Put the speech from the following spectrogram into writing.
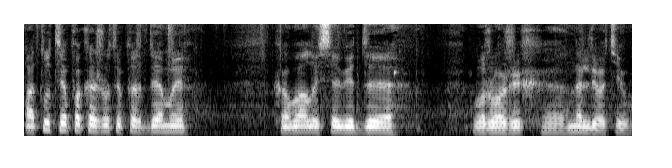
А тут я покажу тепер, де ми ховалися від е, ворожих е, нальотів.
